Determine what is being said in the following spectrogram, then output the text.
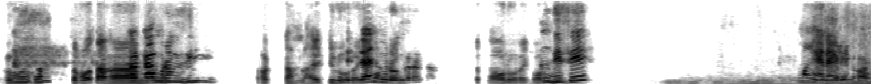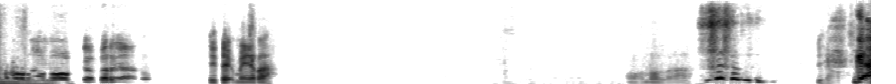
Rumah kan tepuk tangan. rekam burung sih Rekam lah iki lho, jangan rekam. burung rekam Mau lho rekor. di sih emang enak record Ono gambarnya. Titik merah. Ono lah. Iya. nggak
